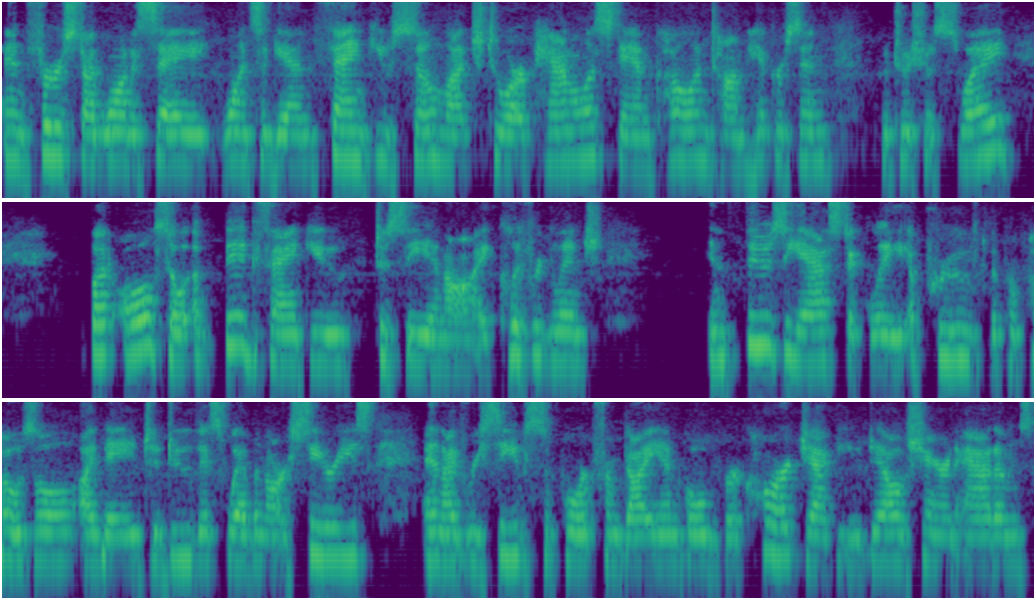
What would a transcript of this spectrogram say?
And first, I want to say once again, thank you so much to our panelists, Dan Cohen, Tom Hickerson, Patricia Hswe, but also a big thank you to CNI. Clifford Lynch enthusiastically approved the proposal I made to do this webinar series and I've received support from Diane Goldenberg Hart, Jackie Eudell, Sharon Adams,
